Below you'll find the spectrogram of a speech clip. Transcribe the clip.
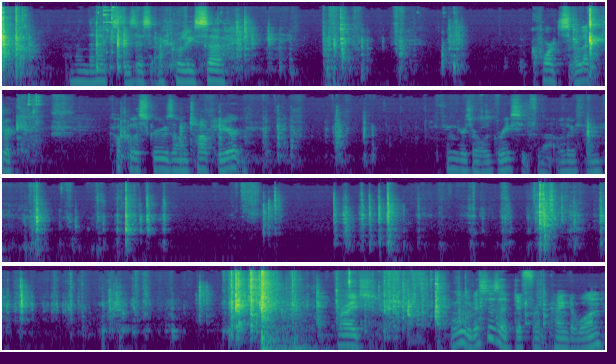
And then the next is this Aqualisa Quartz Electric. Couple of screws on top here. Fingers are all greasy from that other thing. Right. Ooh, this is a different kind of one.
